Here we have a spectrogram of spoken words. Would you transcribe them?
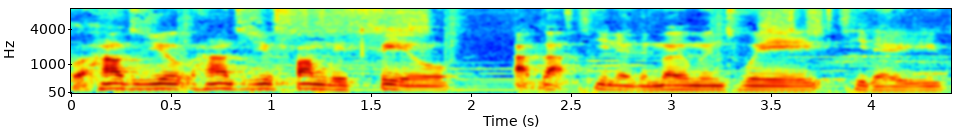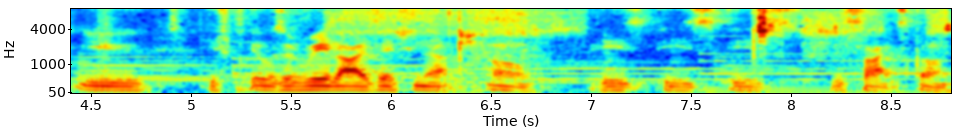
But how did your how did your family feel at that you know the moment where you know you you if there was a realization that oh he's he's he's the sight's gone.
